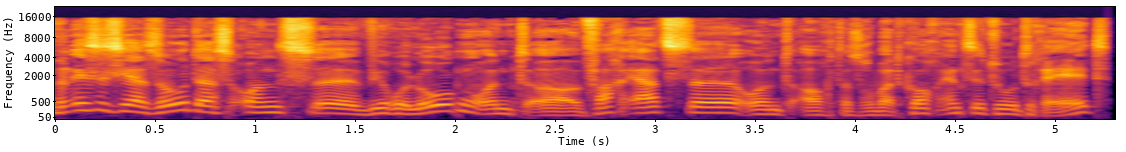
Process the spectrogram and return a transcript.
Nun ist es ja so, dass uns äh, Virologen und äh, Fachärzte und auch das Robert Koch Institut rät,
